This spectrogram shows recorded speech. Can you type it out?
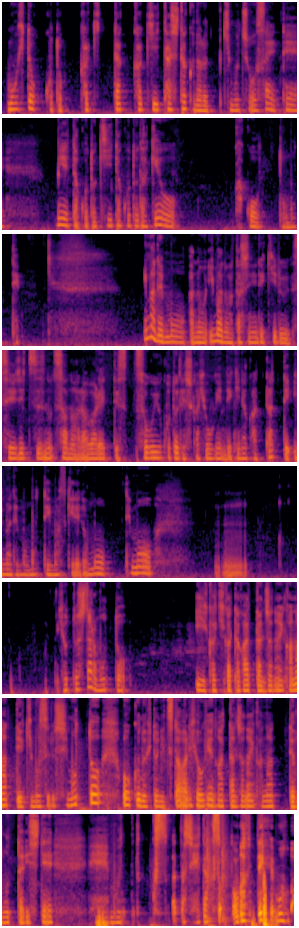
もう一言書きた書き足したくなる気持ちを抑えて見えたこと聞いたことだけを書こうと思って。今でもあの今の私にできる誠実さの表れってそういうことでしか表現できなかったって今でも思っていますけれども。でも、うん、ひょっとしたらもっといい書き方があったんじゃないかなっていう気もするしもっと多くの人に伝わる表現があったんじゃないかなって思ったりして、えー、もうくそ私下手くそと思って もう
